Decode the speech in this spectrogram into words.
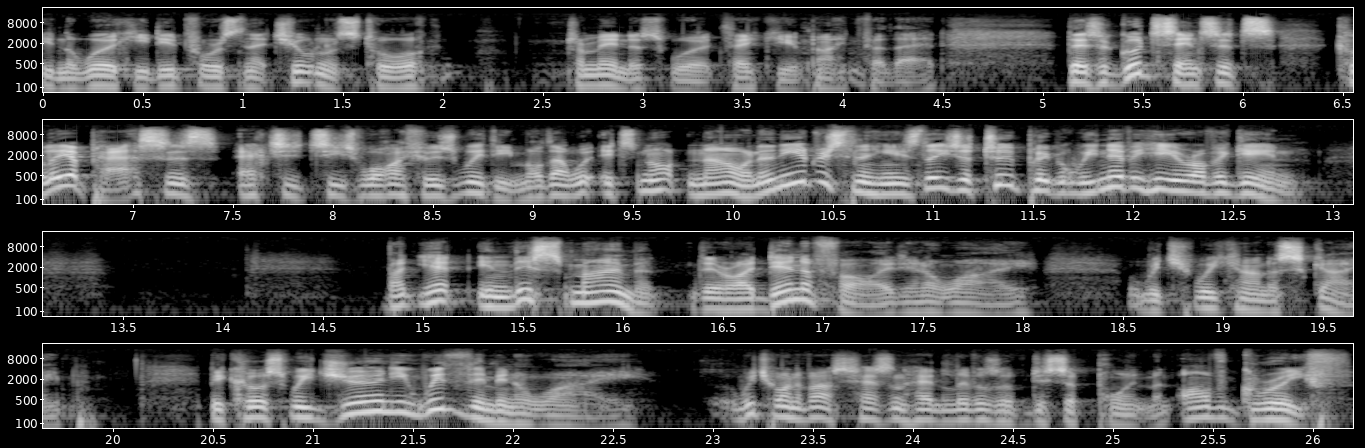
in the work he did for us in that children's talk. Tremendous work. Thank you, mate, for that. There's a good sense it's Cleopas is actually it's his wife who's with him, although it's not known. And the interesting thing is these are two people we never hear of again. But yet, in this moment, they're identified in a way which we can't escape because we journey with them in a way. Which one of us hasn't had levels of disappointment, of grief,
